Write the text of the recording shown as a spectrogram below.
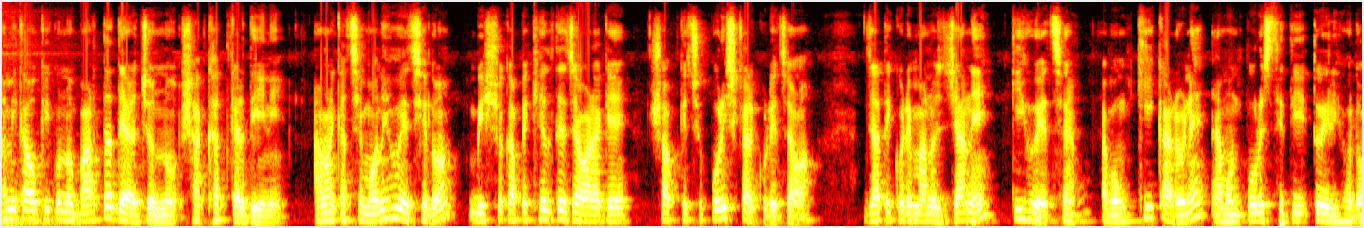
আমি কাউকে কোনো বার্তা দেওয়ার জন্য সাক্ষাৎকার দিইনি। আমার কাছে মনে হয়েছিল, বিশ্বকাপে খেলতে যাওয়ার আগে সবকিছু পরিষ্কার করে যাওয়া। যাতে করে মানুষ জানে কি হয়েছে এবং কি কারণে এমন পরিস্থিতি তৈরি হলো।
